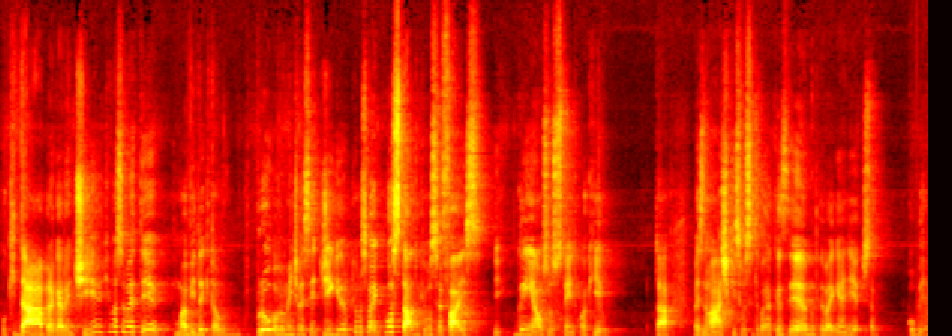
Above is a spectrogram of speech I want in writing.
O que dá para garantir é que você vai ter uma vida que provavelmente vai ser digna, porque você vai gostar do que você faz e ganhar o seu sustento com aquilo, tá? Mas não ache que se você trabalhar com esse ano, você vai ganhar dinheiro, isso é bobeira.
